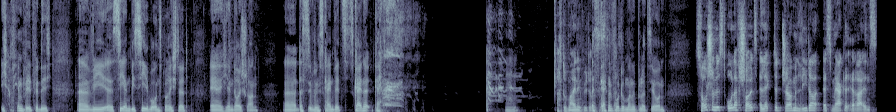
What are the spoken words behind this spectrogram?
Ich habe hier ein Bild für dich, äh, wie äh, CNBC über uns berichtet, äh, hier in Deutschland. Äh, das ist übrigens kein Witz, ist keine, keine, Ach du meine Güte. das ist keine das? Fotomanipulation. Socialist Olaf Scholz elected German leader as Merkel Ära 1.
